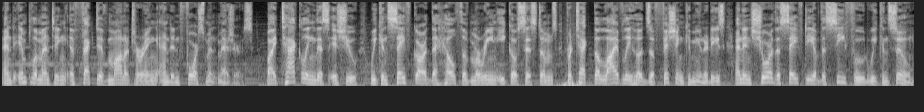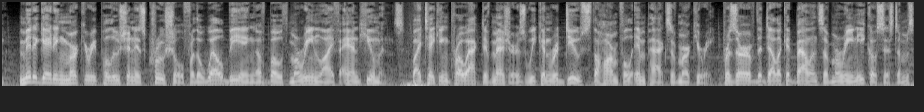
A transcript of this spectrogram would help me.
and implementing effective monitoring and enforcement measures. By tackling this issue, we can safeguard the health of marine ecosystems, protect the livelihoods of fishing communities, and ensure the safety of the seafood we consume. Mitigating mercury pollution is crucial for the well-being of both marine life and humans. By taking proactive measures, we can reduce the harmful impacts of mercury, preserve the delicate balance of marine ecosystems,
